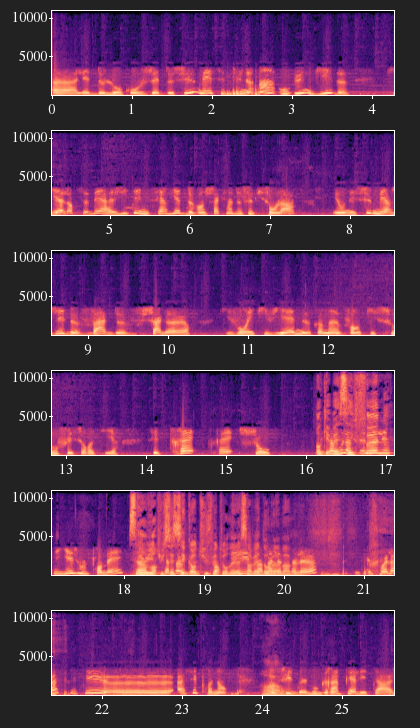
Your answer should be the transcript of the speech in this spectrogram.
euh, à l'aide de l'eau qu'on jette dessus, mais c'est une un ou une guide qui alors se met à agiter une serviette devant chacun de ceux qui sont là, et on est submergé de vagues de chaleur qui vont et qui viennent comme un vent qui souffle et se retire. C'est très très chaud. Ok, bah c'est fun. l'essayer, je vous le promets. C'est Bah un oui, tu sais, c'est quand tu fais tourner la serviette dans la chaleur. Cette fois-là, c'était euh, assez prenant. Waouh. Ensuite, ben, vous grimpez à l'étage,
